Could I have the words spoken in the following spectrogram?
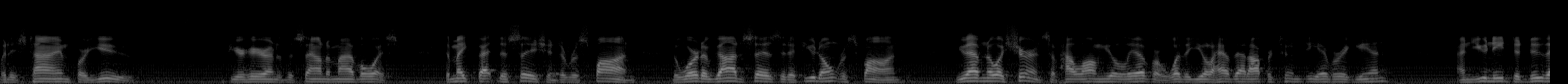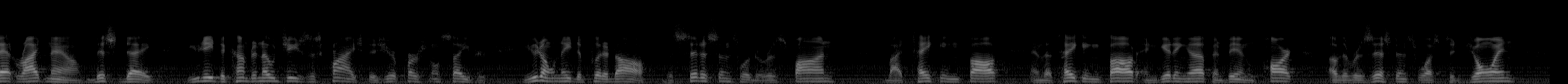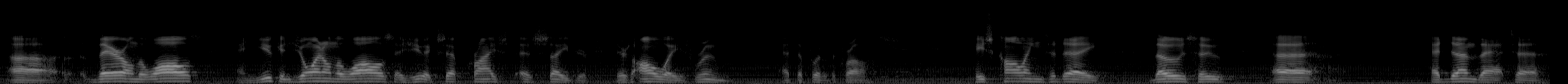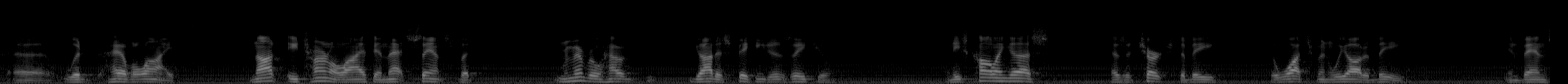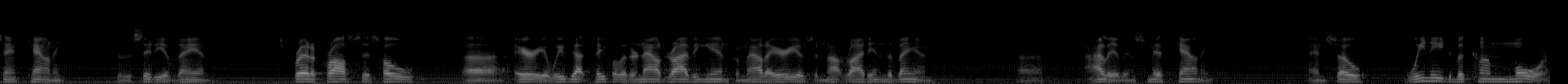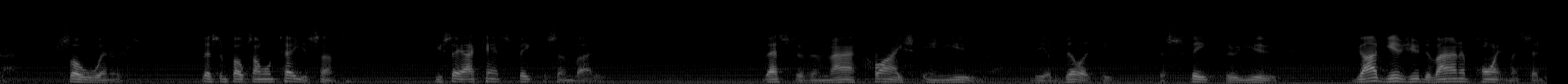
But it's time for you, if you're here under the sound of my voice, to make that decision, to respond. The Word of God says that if you don't respond, you have no assurance of how long you'll live or whether you'll have that opportunity ever again. And you need to do that right now, this day. You need to come to know Jesus Christ as your personal Savior. You don't need to put it off. The citizens were to respond by taking thought, and the taking thought and getting up and being part of the resistance was to join uh, there on the walls, and you can join on the walls as you accept Christ as Savior. There's always room at the foot of the cross. He's calling today those who uh, had done that uh, uh, would have life. Not eternal life in that sense, but remember how God is speaking to Ezekiel. And he's calling us as a church to be the watchmen we ought to be in Van Zandt County, to the city of Van. Spread across this whole uh, area. We've got people that are now driving in from out of areas and not right in the van. Uh, I live in Smith County. And so we need to become more soul winners. Listen, folks, I want to tell you something. You say, I can't speak to somebody. That's to deny Christ in you the ability to speak through you. God gives you divine appointments, and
